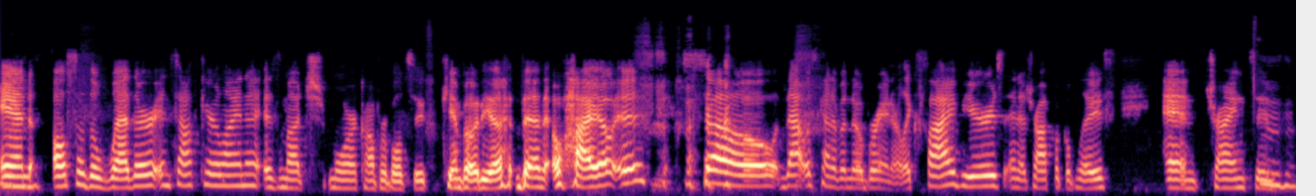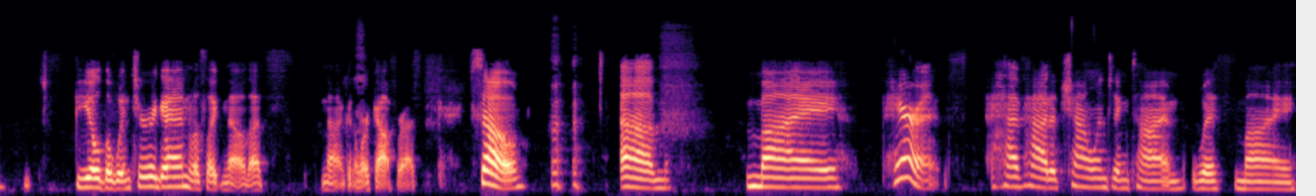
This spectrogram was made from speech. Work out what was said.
and Mhm. also, the weather in South Carolina is much more comparable to Cambodia than Ohio is. So that was kind of a no brainer. Like five years in a tropical place and trying to Mhm. feel the winter again was like, no, that's not going to work out for us. So, um, my parents have had a challenging time with my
